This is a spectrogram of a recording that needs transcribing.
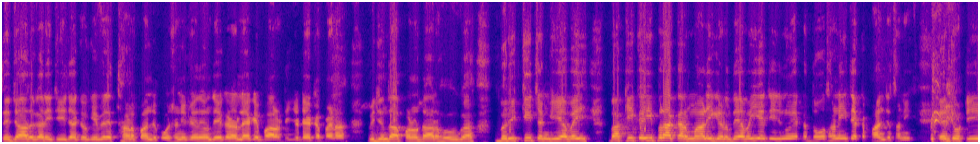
ਤੇ ਯਾਦਗਾਰੀ ਚੀਜ਼ ਆ, ਕਿਉਂਕਿ ਵੀਰੇ ਥਣ ਪੰਜ ਕੁਛ ਨਹੀਂ ਕਹਿੰਦੇ ਹੁੰਦੇ ਕਿਹੜਾ ਲੈ ਕੇ ਬਾਲਟੀ ਜੱਡਿਆ ਕ ਪੈਣਾ, ਵੀ ਜਿੰਦਾ ਆਪਾਂ ਨੂੰ ਡਰ ਹੋਊਗਾ। ਬਰੀਕੀ ਚੰਗੀ ਆ ਬਾਈ, ਬਾਕੀ ਕਈ ਭਰਾ ਕਰਮਾਂ ਵਾਲੀ ਗਿਣਦੇ ਆ ਬਈ, ਇਹ ਚੀਜ਼ ਨੂੰ ਇੱਕ ਦੋ ਥਣੀ ਤੇ ਇੱਕ ਪੰਜ ਥਣੀ। ਇਹ ਝੋਟੀ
